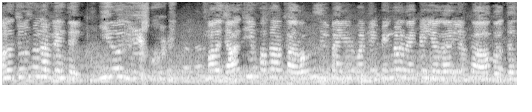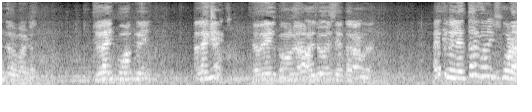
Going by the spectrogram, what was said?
మనం చూస్తున్నట్లయితే ఈ రోజు మన జాతీయ పతాక రూపశిల్పి అయినటువంటి పింగళ వెంకయ్య గారి యొక్క పద్ధతి అనమాట జూలై ఫోర్త్ని. అలాగే ఎవరైతే ఉన్నారో అల్లూరి సీతారామరాజు అయితే వీళ్ళిద్దరి గురించి కూడా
